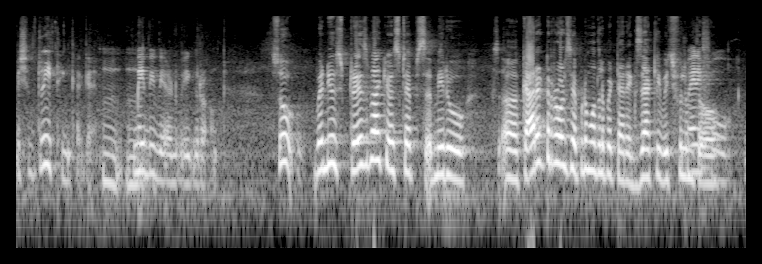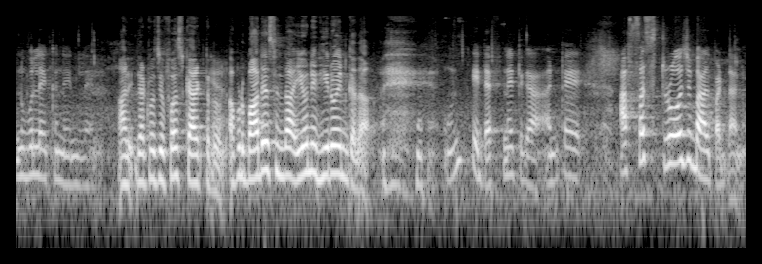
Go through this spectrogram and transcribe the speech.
we should rethink again maybe we're doing wrong so when you trace back your steps మీరు క్యారెక్టర్ రోల్స్ ఎప్పుడు మొదలు పెట్టారు? ఎగ్జాక్ట్లీ విచ్ ఫోర్ నువ్వు లేక నేను లేను. That was your first character role అప్పుడు బాధేసిందా? అయ్యో నేను హీరోయిన్ కదా. ఉంది డెఫినెట్గా అంటే ఆ ఫస్ట్ రోజు బాధపడ్డాను.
